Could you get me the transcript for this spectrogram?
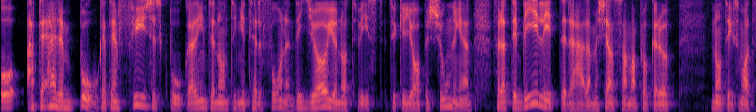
Och att det är en bok, att det är en fysisk bok och inte någonting i telefonen, det gör ju något visst, tycker jag personligen. För att det blir lite det här med känslan man plockar upp någonting som har ett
